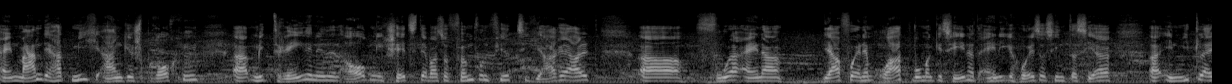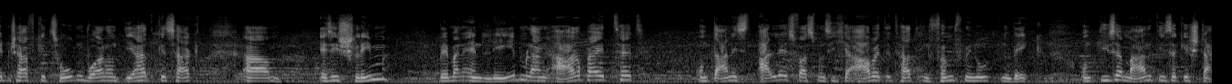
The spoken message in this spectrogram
einen Mann, der hat mich angesprochen äh, mit Tränen in den Augen. Ich schätze, der war so 45 Jahre alt, äh, vor einer ja, vor einem Ort, wo man gesehen hat, einige Häuser sind da sehr äh, in Mitleidenschaft gezogen worden und der hat gesagt, ähm, es ist schlimm, wenn man ein Leben lang arbeitet und dann ist alles, was man sich erarbeitet hat, in fünf Minuten weg. Und dieser Mann, dieser Gesta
